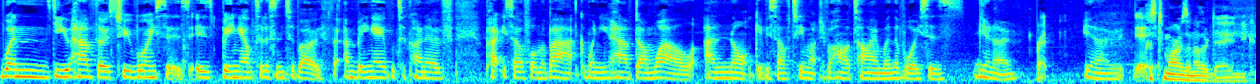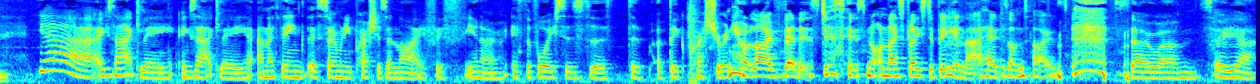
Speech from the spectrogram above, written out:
when you have those two voices is being able to listen to both and being able to kind of pat yourself on the back when you have done well and not give yourself too much of a hard time when the voice is, you know, Right. you know, Because tomorrow's another day and you can. Yeah, exactly, exactly. And I think there's so many pressures in life. If you know, if the voice is the, the a big pressure in your life, then it's just it's not a nice place to be in that head sometimes. so um, so yeah.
